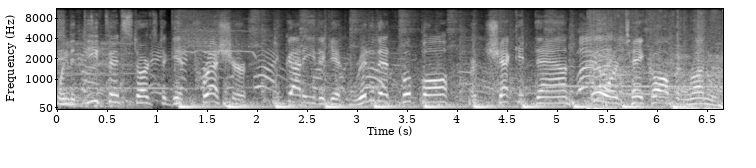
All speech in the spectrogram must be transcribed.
when the defense starts to get pressure, you've got to either get rid of that football or check it down or take off and run with it.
